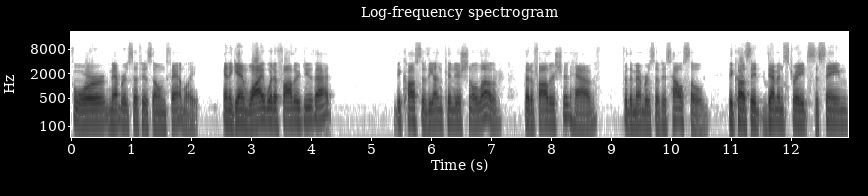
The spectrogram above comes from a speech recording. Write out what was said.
for members of his own family. And again, why would a father do that? Because of the unconditional love that a father should have for the members of his household, because it demonstrates the same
